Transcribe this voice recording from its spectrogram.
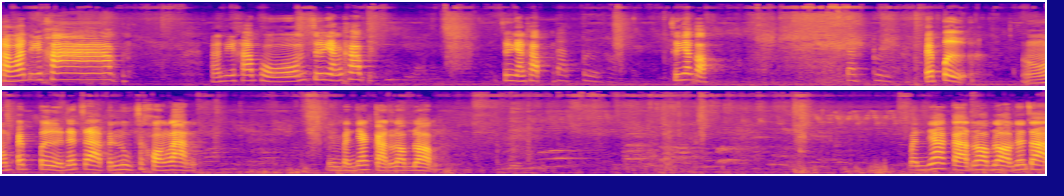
สวัสดีครับสวัสดีครับผมซื้อยังครับ ซื้อยังครับแบบเปิดครับซื้อยังก่อนแบบเปิดไปเปิดอ๋อไปเปิดจ้าจ้าเป็นลูกเจ้าของร้านเป็นบรรยากาศรอบๆ บรรยากาศรอบๆจ้าจ้า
